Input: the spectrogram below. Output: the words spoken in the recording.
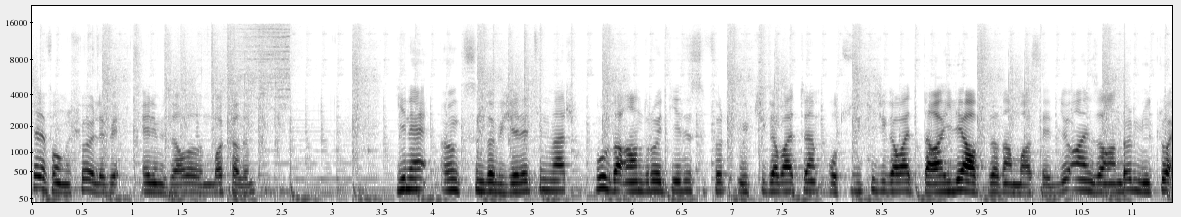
Telefonu şöyle bir elimize alalım bakalım. Yine ön kısımda bir jelatin var. Burada Android 7.0 3 GB RAM 32 GB dahili hafızadan bahsediliyor. Aynı zamanda micro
